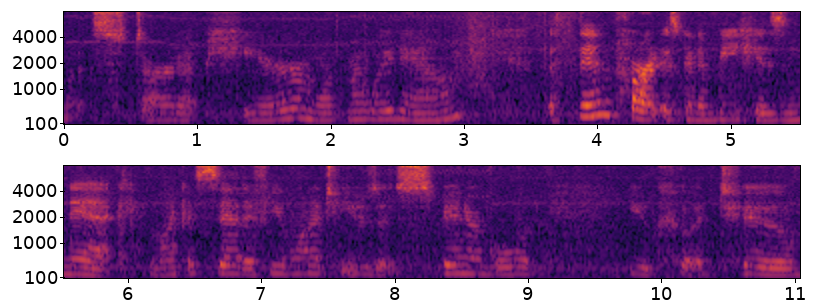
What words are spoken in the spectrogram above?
let's start up here and work my way down. The thin part is going to be his neck. Like I said, if you wanted to use a spinner gourd, you could too.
